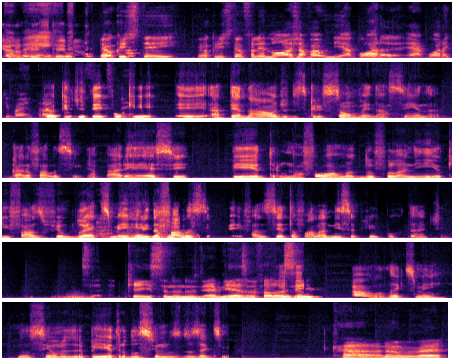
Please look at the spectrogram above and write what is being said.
Eu, não acreditei. Eu acreditei. Eu acreditei. Eu falei, não, já vai unir agora? É agora que vai entrar? Eu acreditei porque é, até na audiodescrição, velho, da cena, o cara fala assim, aparece Pietro na forma do fulaninho que faz o filme do X-Men. Ele ainda fala assim, velho, você tá falando isso é porque é importante. Que isso, não, é mesmo? Falou assim? Fala, X-Men. Nos filmes, Pietro dos filmes dos X-Men. Caramba, velho.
